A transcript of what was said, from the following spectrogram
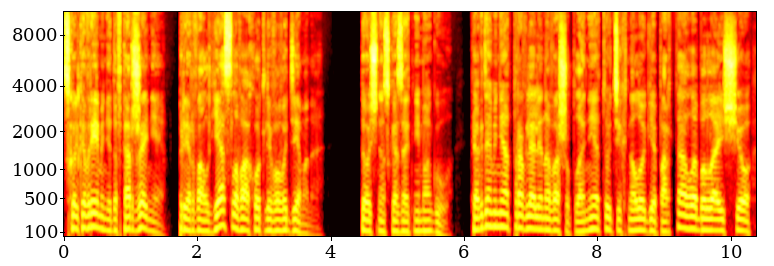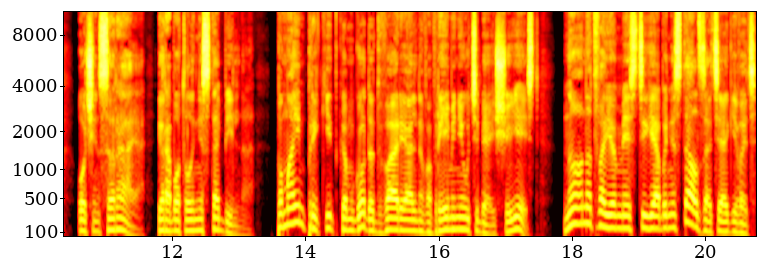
«Сколько времени до вторжения?» — прервал я слова охотливого демона. «Точно сказать не могу. Когда меня отправляли на вашу планету, технология портала была еще очень сырая и работала нестабильно. По моим прикидкам, года два реального времени у тебя еще есть. Но на твоем месте я бы не стал затягивать.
